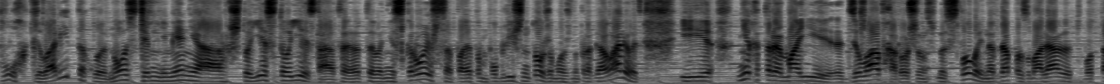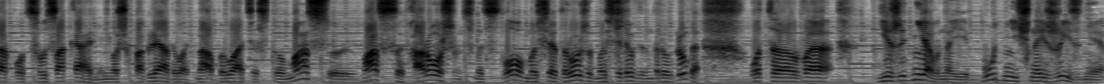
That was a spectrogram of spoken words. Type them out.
плохо говорит такое, но тем не менее, а что есть, то есть. А от этого не скроешься, поэтому публично тоже можно проговаривать. И некоторые мои дела, в хорошем смысле слова, иногда позволяют вот так вот свысока немножко поглядывать на обывательскую массу, массы в хорошем смысле слова. Мы все дружим, мы все любим друг друга. Вот э, в ежедневной, будничной жизни,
